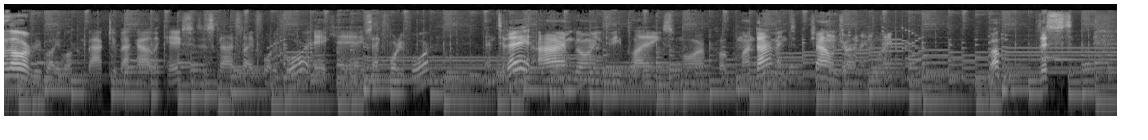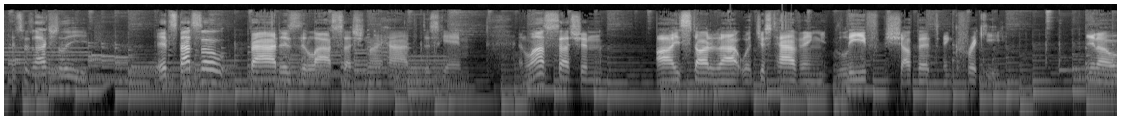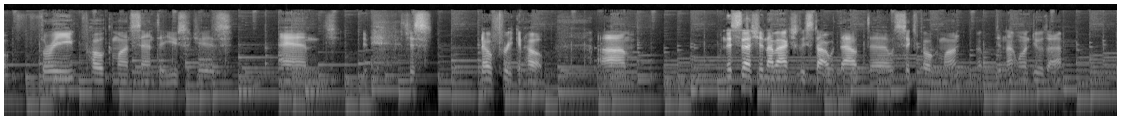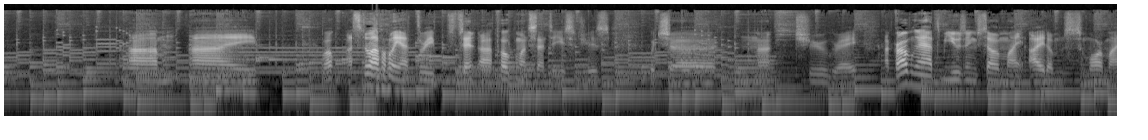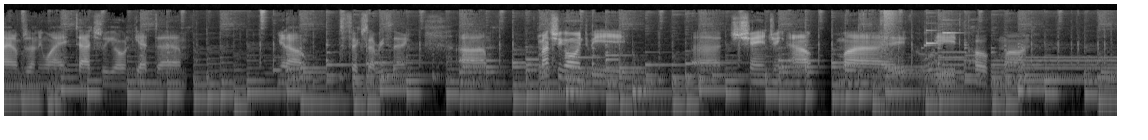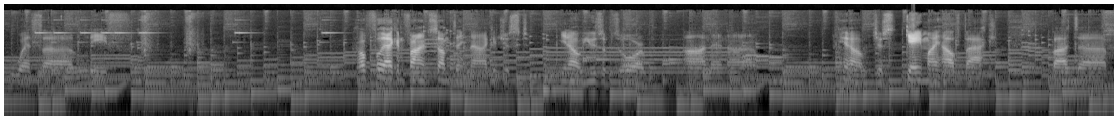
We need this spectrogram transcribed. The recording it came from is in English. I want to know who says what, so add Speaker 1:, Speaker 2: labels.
Speaker 1: Hello everybody, welcome back to Back Out of the Case. This is Skyflight44, aka Sec44, and today I'm going to be playing some more Pokemon Diamond Challenge Run anyway. Well, this this is actually it's not so bad as the last session I had with this game. The last session, I started out with just having Leaf, Shuppet, and Cricky. You know, three Pokemon Center usages, and just no freaking hope. Um, in this session, I've actually started without uh, with six Pokemon. Oh, did not want to do that. Um, I well, I still have only had three uh, Pokemon Center usages, which uh, not too great. I'm probably gonna have to be using some of my items, some more of my items anyway, to actually go and get um, you know, to fix everything. Um, I'm actually going to be uh, changing out my lead Pokemon with uh, Leaf. Hopefully I can find something that I could just, you know, use Absorb on and, uh, you know, just gain my health back. But, um,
